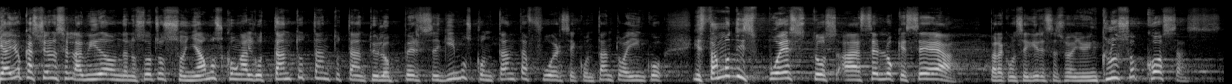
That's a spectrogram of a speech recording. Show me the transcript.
que hay ocasiones en la vida donde nosotros soñamos con algo tanto, tanto, tanto y lo perseguimos con tanta fuerza y con tanto ahínco y estamos dispuestos a hacer lo que sea para conseguir ese sueño, incluso cosas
